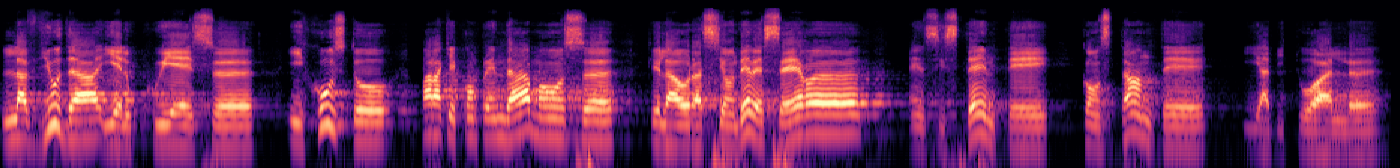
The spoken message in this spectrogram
la viuda y el juez eh, injusto para que comprendamos que la oración debe ser insistente, constante y habitual.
